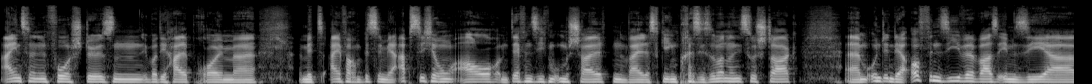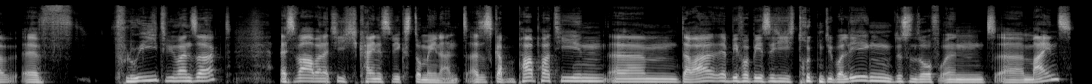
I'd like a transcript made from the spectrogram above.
einzelnen Vorstößen über die Halbräume, mit einfach ein bisschen mehr Absicherung auch im defensiven Umschalten, weil das Gegenpressing ist immer noch nicht so stark. Ähm, und in der Offensive war es eben sehr äh, fluid, wie man sagt. Es war aber natürlich keineswegs dominant. Also es gab ein paar Partien, ähm, da war der BVB sicherlich drückend überlegen, Düsseldorf und äh, Mainz.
